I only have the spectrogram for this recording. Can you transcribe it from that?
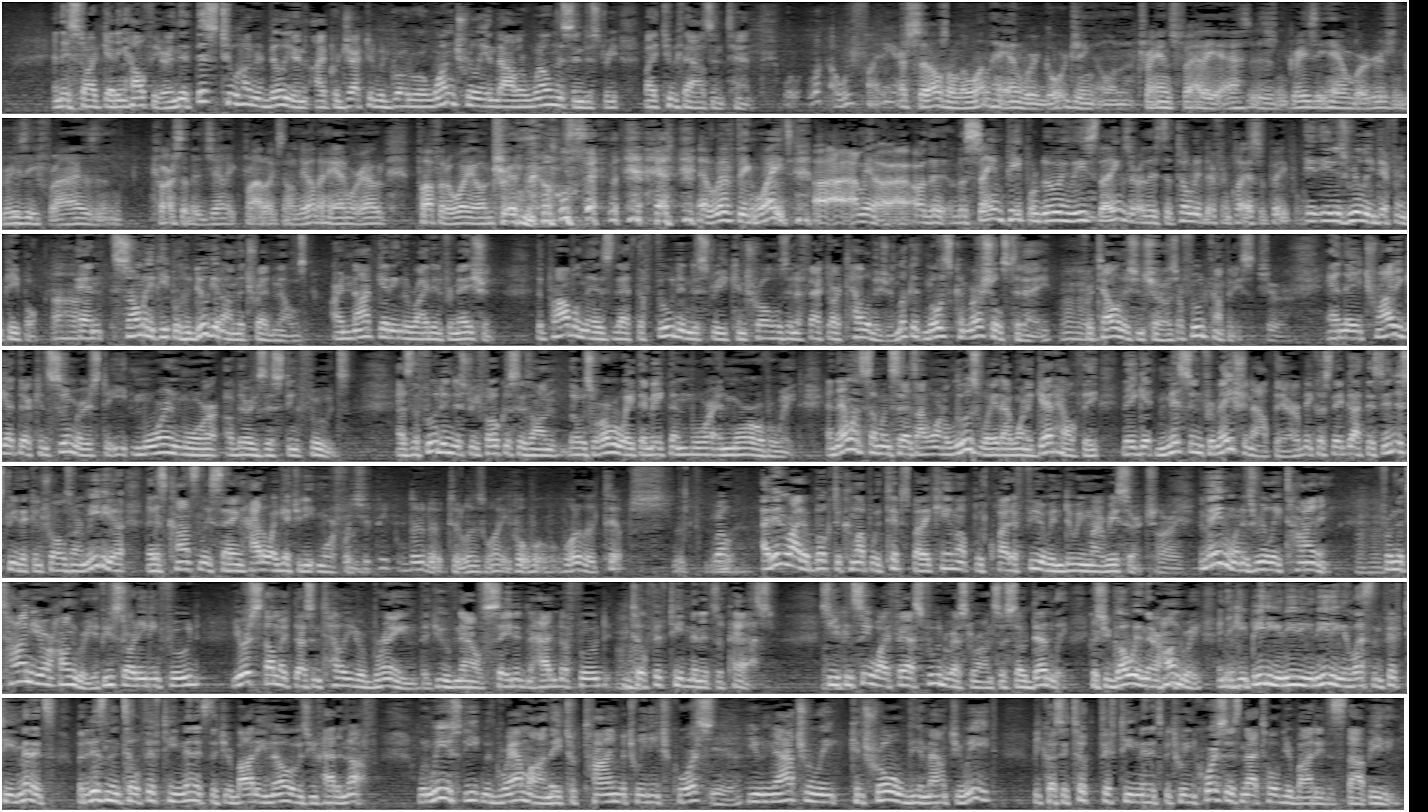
and they start getting healthier. And that this 200 billion I projected would grow to a 1 trillion dollar wellness industry by 2010. Well, look, are we finding ourselves on the one hand we're gorging on trans fatty acids and greasy hamburgers and greasy fries and carcinogenic products. On the other hand, we're out puffing away on treadmills and, and, and lifting weights. Uh, I mean, are, are, the, the same people doing these things, or is it a totally different class of people? it, it is really different people. Uh-huh. And so many people who do get on the treadmills are not getting the right information. The problem is that the food industry controls, in effect, our television. Look at most commercials today mm-hmm. for television shows are food companies. Sure. And they try to get their consumers to eat more and more of their existing foods. As the food industry focuses on those who are overweight, they make them more and more overweight. And then when someone says, I want to lose weight, I want to get healthy, they get misinformation out there because they've got this industry that controls our media that is constantly saying, How do I get you to eat more food? What should people do to, to lose weight? What, what are the tips? Well, I didn't write a book to come up with tips, but I came up with quite a few in doing my research. All right. The main one is really timing. Mm-hmm. From the time you're hungry, if you start eating food, your stomach doesn't tell your brain that you've now sated and had enough food mm-hmm. until 15 minutes have passed. So you can see why fast food restaurants are so deadly. Because you go in there hungry and you keep eating and eating and eating in less than 15 minutes, but it isn't until 15 minutes that your body knows you've had enough. When we used to eat with grandma and they took time between each course, Yeah. you naturally controlled the amount you eat because it took 15 minutes between courses and that told your body to stop eating.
